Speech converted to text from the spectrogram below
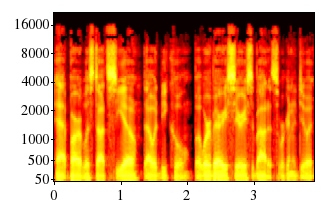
at barbless.co, that would be cool. But we're very serious about it, so we're going to do it.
